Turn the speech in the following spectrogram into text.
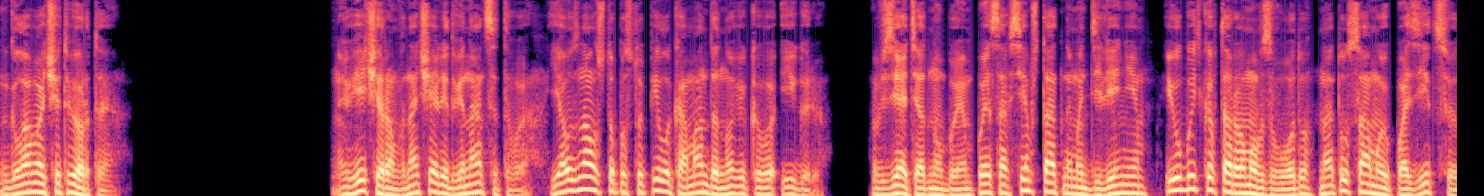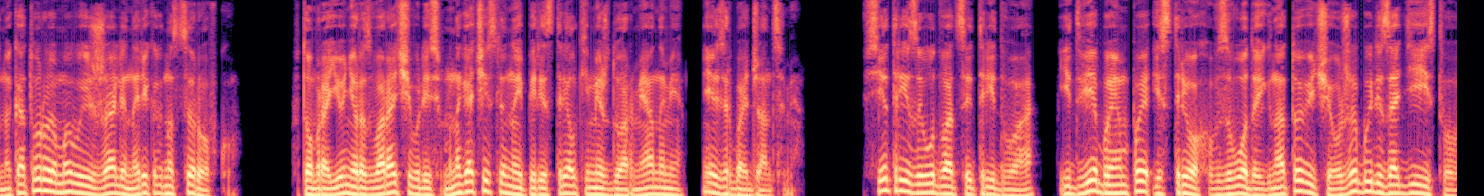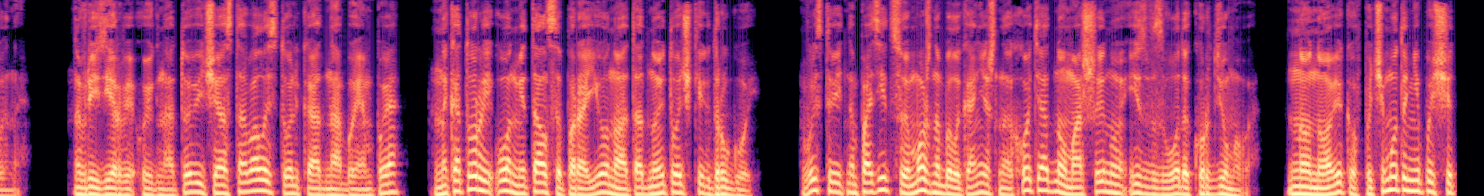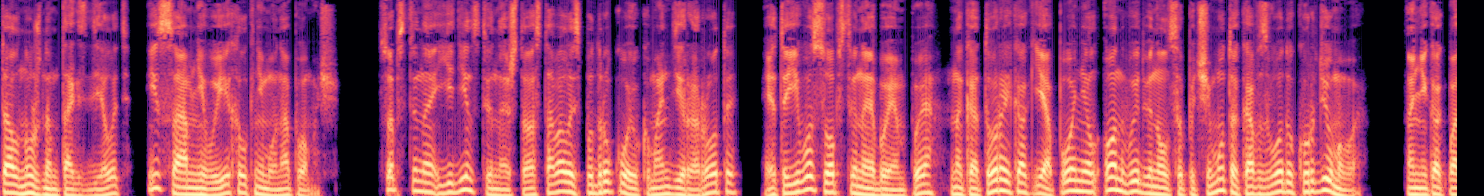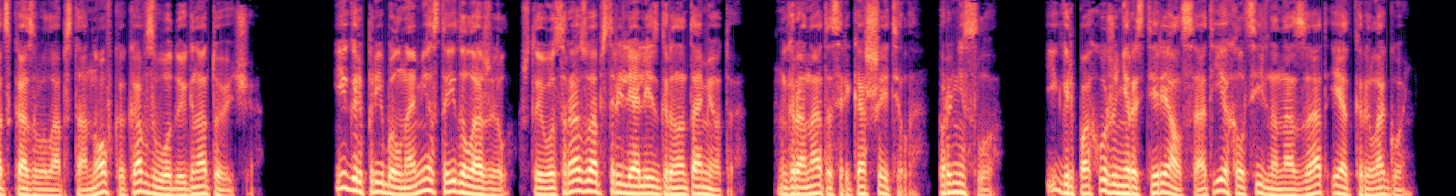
Глава четвертая. Вечером в начале двенадцатого я узнал, что поступила команда Новикова Игорю. Взять одну БМП со всем штатным отделением и убыть ко второму взводу на ту самую позицию, на которую мы выезжали на рекогносцировку. В том районе разворачивались многочисленные перестрелки между армянами и азербайджанцами. Все три ЗУ-23-2 и две БМП из трех взвода Игнатовича уже были задействованы, в резерве у Игнатовича оставалась только одна БМП, на которой он метался по району от одной точки к другой. Выставить на позицию можно было, конечно, хоть одну машину из взвода Курдюмова. Но Новиков почему-то не посчитал нужным так сделать и сам не выехал к нему на помощь. Собственно, единственное, что оставалось под рукой у командира роты, это его собственная БМП, на которой, как я понял, он выдвинулся почему-то ко взводу Курдюмова, а не, как подсказывала обстановка, ко взводу Игнатовича. Игорь прибыл на место и доложил, что его сразу обстреляли из гранатомета. Граната срикошетила, пронесло. Игорь, похоже, не растерялся, отъехал сильно назад и открыл огонь.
